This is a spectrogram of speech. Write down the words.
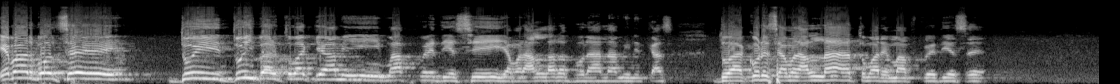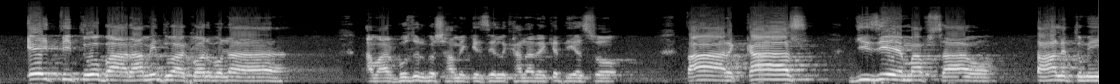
এবার বলছে, দুই, দুইবার তোমাকে আমি মাফ করে দিয়েছি। আমার আল্লাহ রব্বুল আলমিনের কাজ দোয়া করেছে, আমার আল্লাহ তোমারে মাফ করে দিয়েছে। এই তৃতীয়বার আমি দোয়া করব না। আমার বুজুর্গ স্বামীকে জেলখানা রেখে দিয়েছ। তার কাজ গিজিয়ে মাপ চাও। তাহলে তুমি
